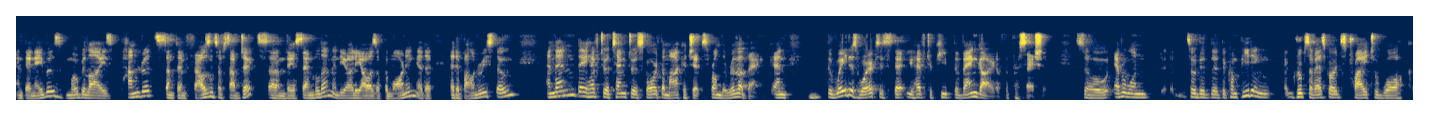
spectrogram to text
and their neighbors mobilize hundreds, sometimes thousands of subjects. Um, they assemble them in the early hours of the morning at a at a boundary stone, and then they have to attempt to escort the market ships from the riverbank. And the way this works is that you have to keep the vanguard of the procession. So everyone, so the, the, the, competing groups of escorts try to walk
